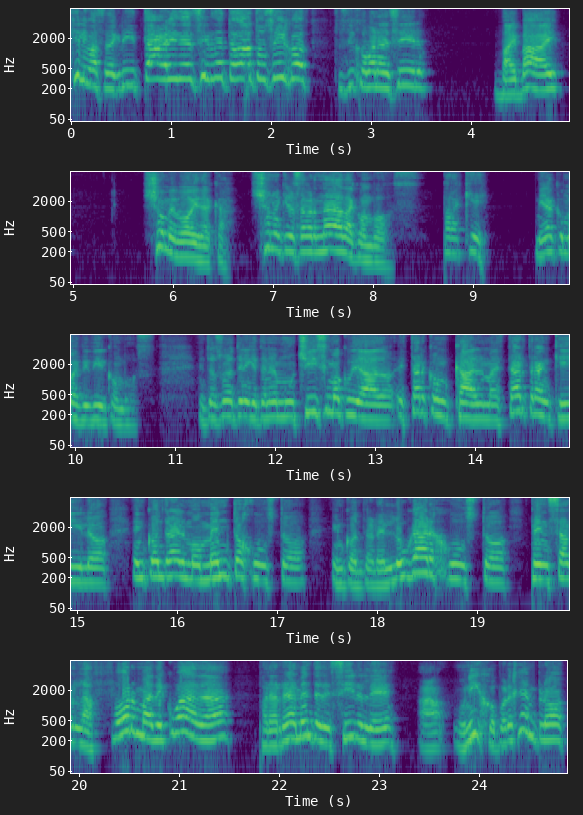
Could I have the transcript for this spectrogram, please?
¿Qué le vas a gritar y decir de todos tus hijos? Tus hijos van a decir, bye bye, yo me voy de acá. Yo no quiero saber nada con vos. ¿Para qué? Mira cómo es vivir con vos. Entonces uno tiene que tener muchísimo cuidado, estar con calma, estar tranquilo, encontrar el momento justo, encontrar el lugar justo, pensar la forma adecuada para realmente decirle a un hijo, por ejemplo,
